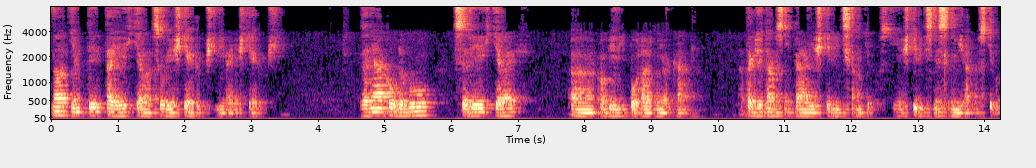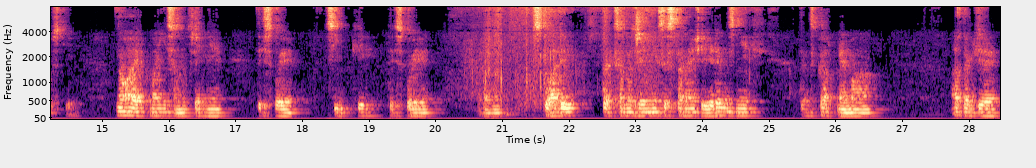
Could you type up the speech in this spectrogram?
No a tím ty, ta jejich těla jsou ještě hrubší a ještě hrubší. Za nějakou dobu se v jejich tělech uh, objeví pohlavní orgány. A takže tam vzniká ještě víc chamtivosti, ještě víc myslení žádostivosti. No a jak mají samozřejmě ty svoje sípky, ty svoje um, sklady, tak samozřejmě se stane, že jeden z nich sklad nemá a takže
